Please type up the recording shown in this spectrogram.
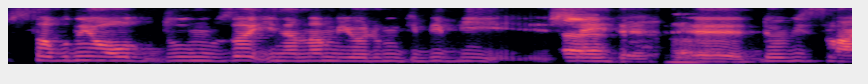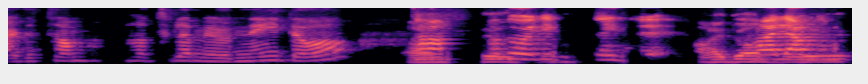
savunuyor olduğumuza inanamıyorum gibi bir şeydi. Evet. E, döviz vardı tam hatırlamıyorum. Neydi o? Tam böyle bir şeydi. I don't hala believe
